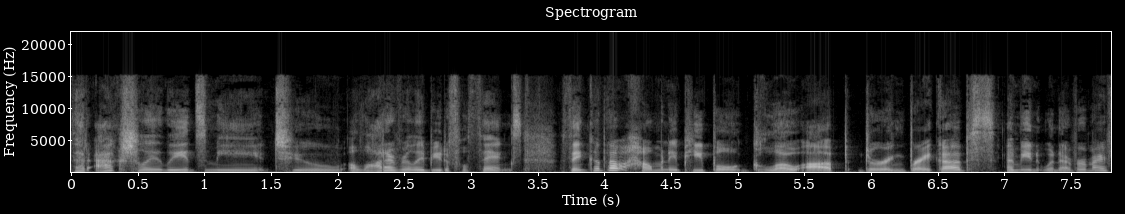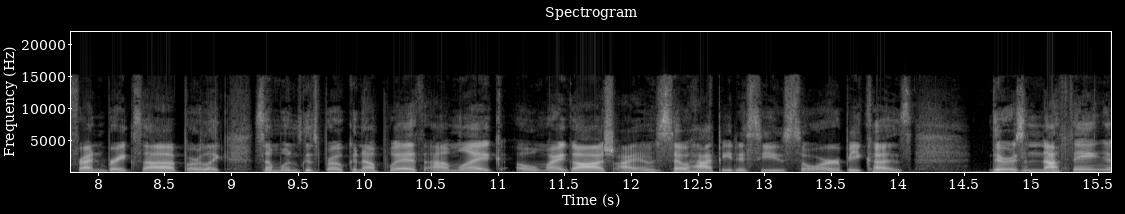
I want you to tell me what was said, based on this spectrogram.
that actually leads me to a lot of really beautiful things. Think about how many people glow up during breakups. I mean, whenever my friend breaks up or like someone gets broken up with, I'm like, oh my gosh, I am so happy to see you soar because there is nothing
